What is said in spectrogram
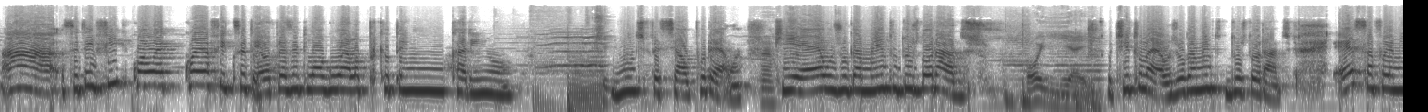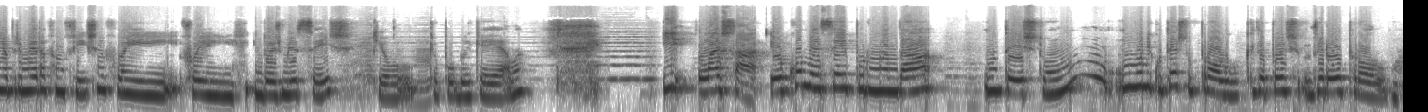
ah, você tem FIC? Qual é, qual é a FIC que você tem? Eu apresento logo ela porque eu tenho um carinho que... muito especial por ela, ah. que é o julgamento dos dourados. Oi, aí. O título é O Julgamento dos Dourados. Essa foi a minha primeira fanfiction, foi, foi em 2006 que eu, uhum. que eu publiquei ela. E lá está, eu comecei por mandar um texto, um, um único texto, prólogo, que depois virou o prólogo.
